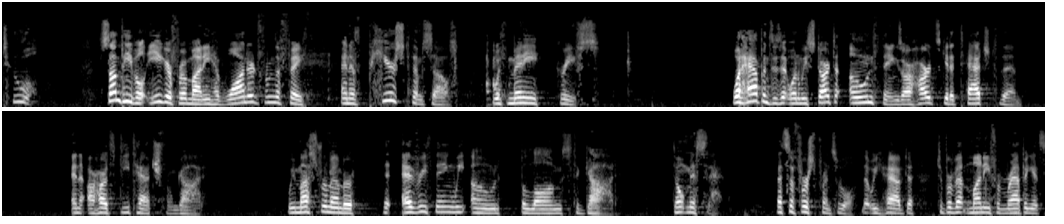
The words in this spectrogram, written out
tool. Some people eager for money have wandered from the faith and have pierced themselves with many griefs. What happens is that when we start to own things, our hearts get attached to them and our hearts detach from God. We must remember that everything we own belongs to God. Don't miss that. That's the first principle that we have to, to prevent money from wrapping its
